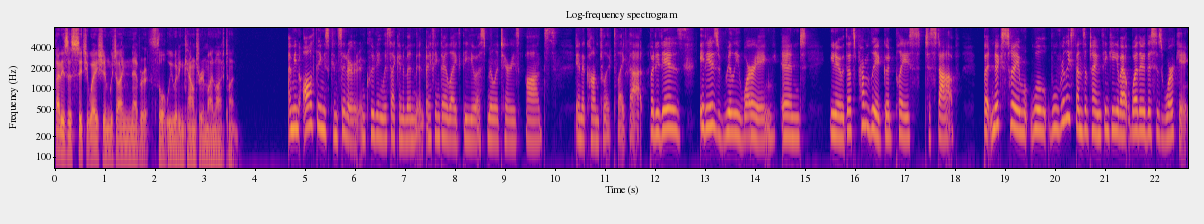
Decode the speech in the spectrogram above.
that is a situation which I never thought we would encounter in my lifetime. I mean, all things considered, including the Second Amendment, I think I like the U.S. military's odds in a conflict like that. But it is it is really worrying and you know, that's probably a good place to stop. But next time we'll we'll really spend some time thinking about whether this is working.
